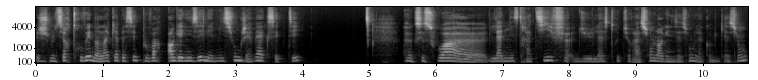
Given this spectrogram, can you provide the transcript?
je me suis retrouvée dans l'incapacité de pouvoir organiser les missions que j'avais acceptées, euh, que ce soit euh, l'administratif, la structuration, de l'organisation, de la communication.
